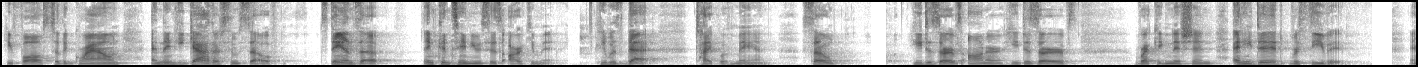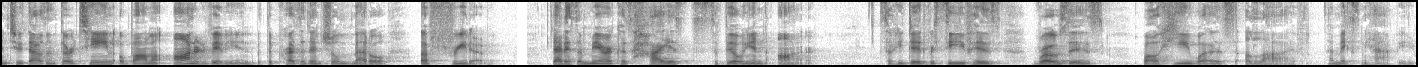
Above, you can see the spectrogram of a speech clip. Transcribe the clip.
He falls to the ground and then he gathers himself, stands up, and continues his argument. He was that type of man. So he deserves honor, he deserves recognition, and he did receive it. In 2013, Obama honored Vivian with the Presidential Medal of Freedom. That is America's highest civilian honor. So he did receive his roses while he was alive. That makes me happy.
